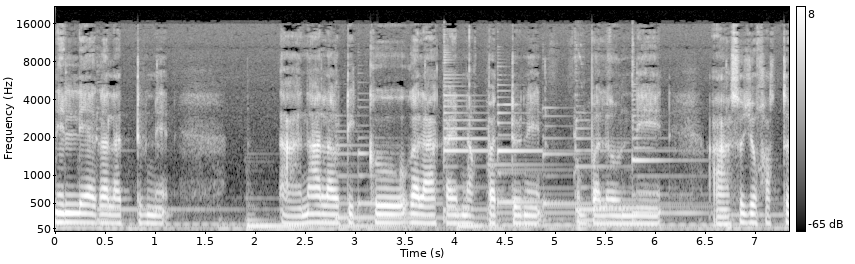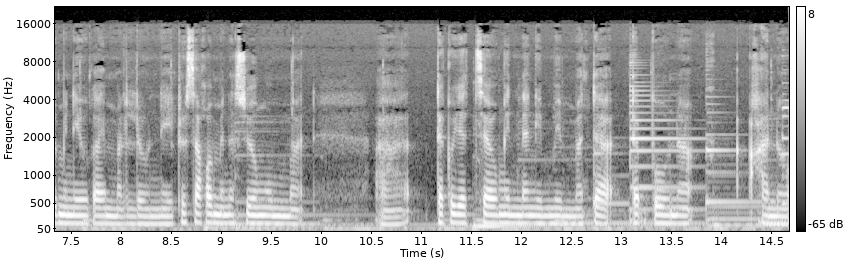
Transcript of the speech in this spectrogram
nilliya galattuni naalautikku galaakainnarpattuni ubbalauunniit Ah, 아, 수족학토미니우 가임말로니 투사고미나 수용음만 아, takuyatsauginnangimmimata ah, tappuuna qanu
